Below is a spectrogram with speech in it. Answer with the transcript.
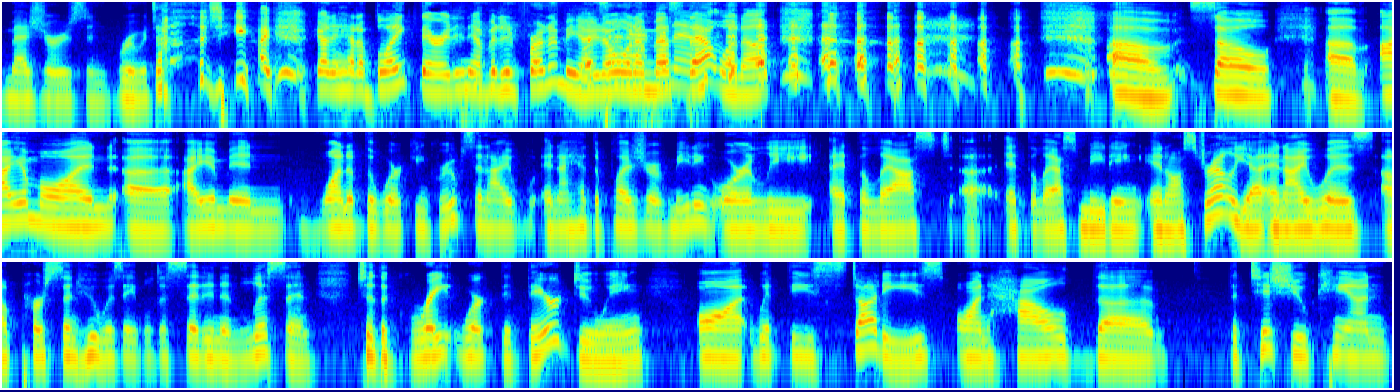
measures in rheumatology. I kind of had a blank there. I didn't have it in front of me. I don't want to mess that one up. um, so um, I am on. Uh, I am in one of the working groups, and I and I had the pleasure of meeting Aurelie at the last uh, at the last meeting in Australia, and I was a person who was able to sit in and listen to the great work that they're doing on with these studies on how the the tissue can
